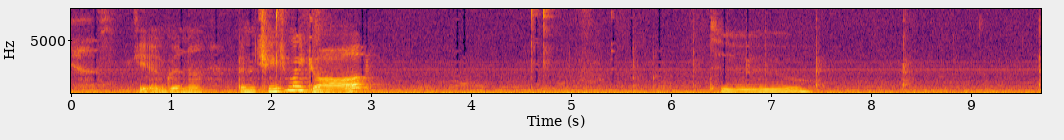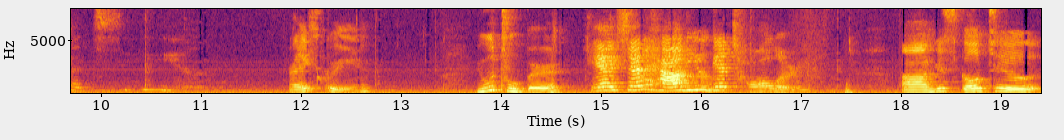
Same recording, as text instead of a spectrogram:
Yes. Okay. I'm gonna gonna change my job to. Let's see. Ice cream. YouTuber. Hey, I said, how do you get taller? Um, just go to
